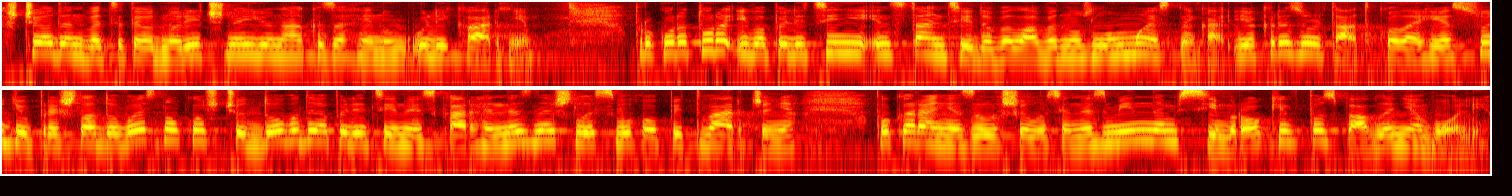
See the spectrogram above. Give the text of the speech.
Ще один 21-річний юнак загинув у лікарні. Прокуратура і в апеляційній інстанції довела вину зловмисника. Як результат, колегія суддів прийшла до висновку, що доводи апеляційної скарги не знайшли свого підтвердження. Покарання залишилося незмінним – 7 років позбавлення волі.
